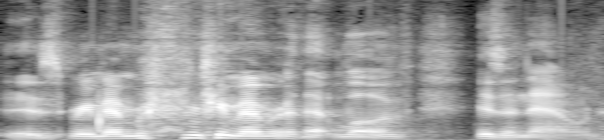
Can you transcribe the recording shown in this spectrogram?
is remember remember that love is a noun,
